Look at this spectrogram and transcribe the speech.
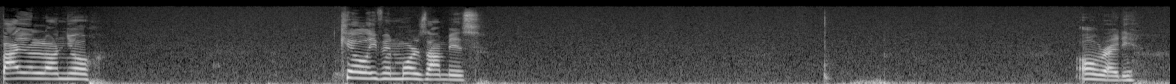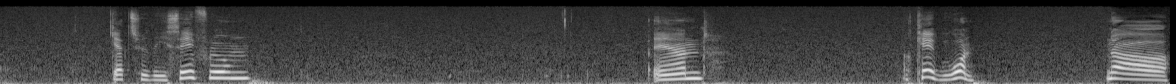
bile on you. Kill even more zombies. Alrighty. Get to the safe room. And okay, we won. No.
